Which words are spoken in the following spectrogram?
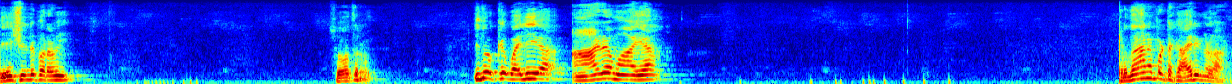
യേശുവിന്റെ പറവി. സ്വോത്രം ഇതൊക്കെ വലിയ ആഴമായ പ്രധാനപ്പെട്ട കാര്യങ്ങളാണ്.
